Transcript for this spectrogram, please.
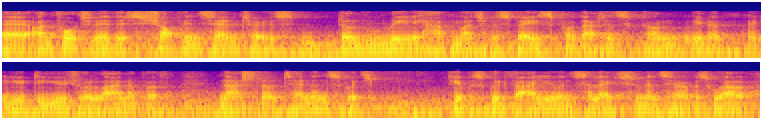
uh, unfortunately the shopping centres don't really have much of a space for that. It's gone, you know, the usual lineup of national tenants which give us good value and selection and service well.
